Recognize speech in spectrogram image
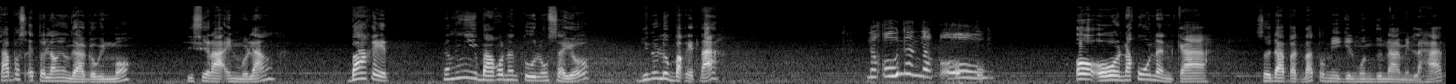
Tapos ito lang yung gagawin mo? Sisirain mo lang? Bakit? Nangingi ba ako ng tulong sa'yo? Ginulo ba kita? Nakunan ako. Oo, nakunan ka. So dapat ba tumigil mundo namin lahat?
